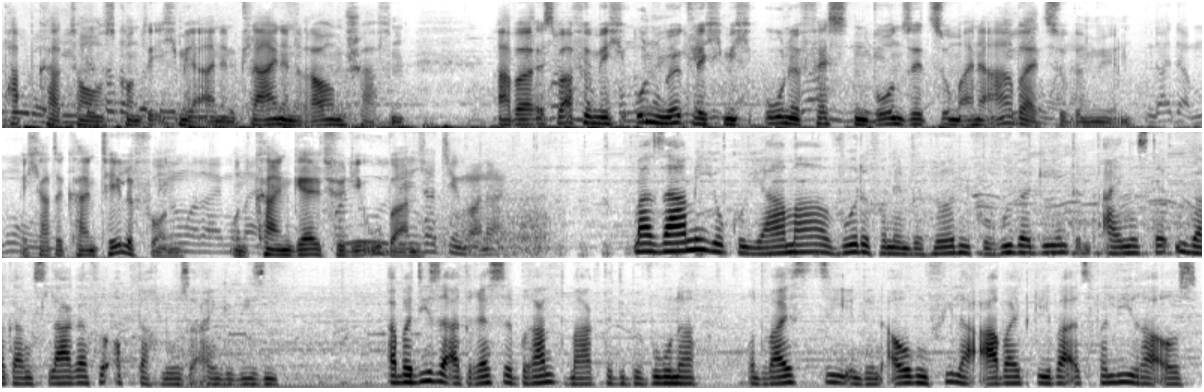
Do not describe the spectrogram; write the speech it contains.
Pappkartons konnte ich mir einen kleinen Raum schaffen. Aber es war für mich unmöglich, mich ohne festen Wohnsitz um eine Arbeit zu bemühen. Ich hatte kein Telefon und kein Geld für die U-Bahn. Masami Yokoyama wurde von den Behörden vorübergehend in eines der Übergangslager für Obdachlose eingewiesen. Aber diese Adresse brandmarkte die Bewohner und weist sie in den Augen vieler Arbeitgeber als Verlierer aus,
